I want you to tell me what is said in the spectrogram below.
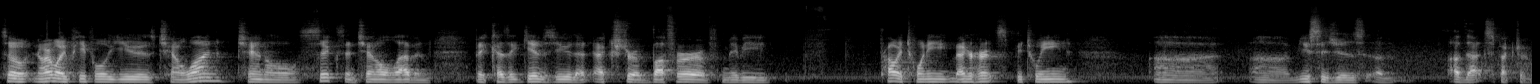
So normally people use channel 1, channel 6, and channel 11 because it gives you that extra buffer of maybe probably 20 megahertz between uh, uh, usages of, of that spectrum.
